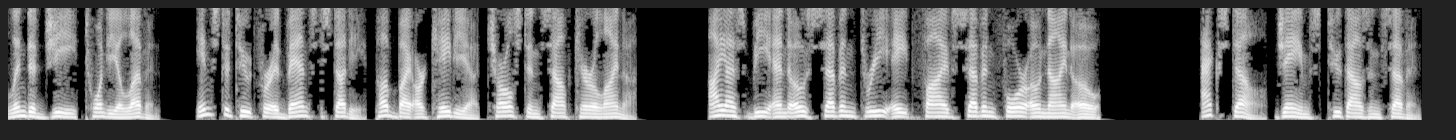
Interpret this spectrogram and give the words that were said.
Linda G. 2011. Institute for Advanced Study, pub by Arcadia, Charleston, South Carolina. ISBN 0738574090 Axtell, James 2007.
